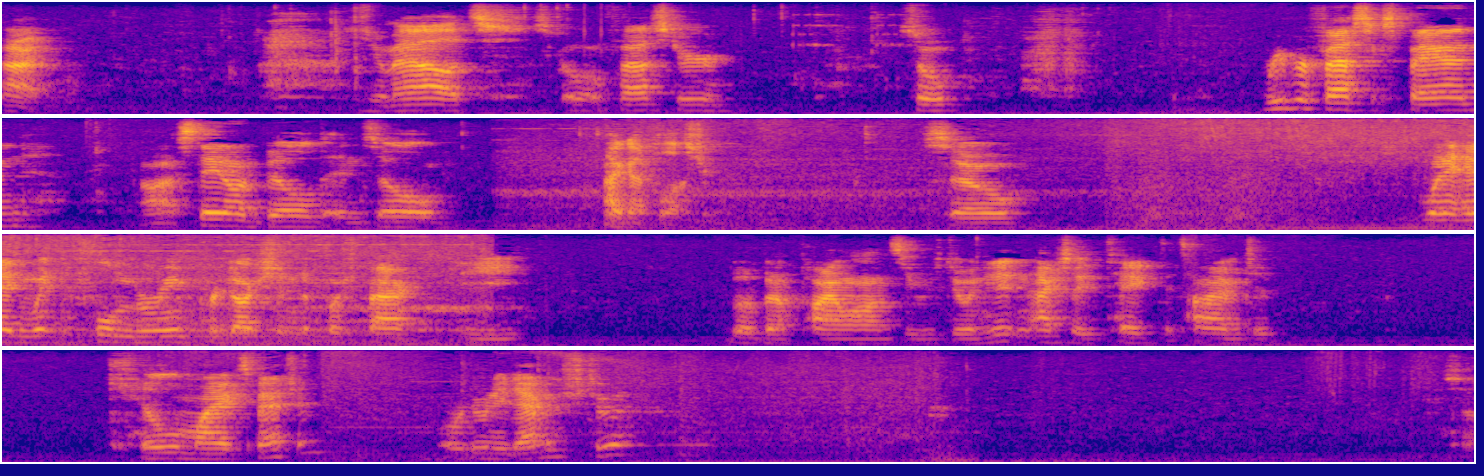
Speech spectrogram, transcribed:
Alright. Out. Let's go a little faster. So, Reaper Fast Expand uh, stayed on build until I got flustered. So, went ahead and went to full Marine production to push back the little bit of pylons he was doing. He didn't actually take the time to kill my expansion or do any damage to it. So,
